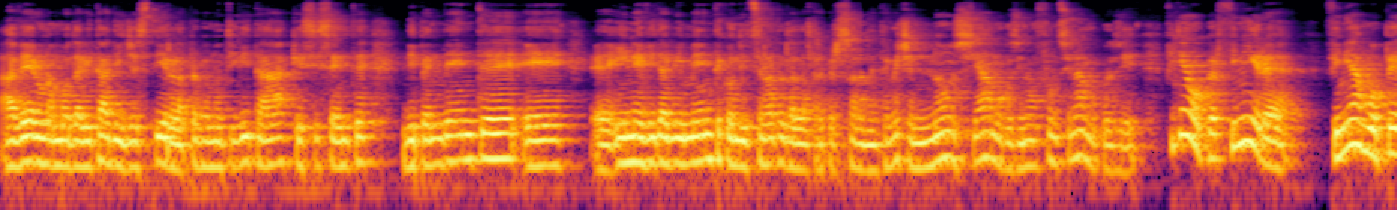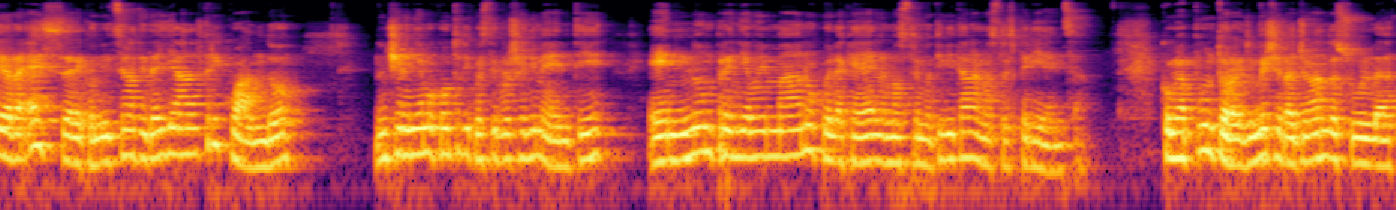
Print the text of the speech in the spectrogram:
avere una modalità di gestire la propria emotività che si sente dipendente e eh, inevitabilmente condizionata dall'altra persona, mentre invece non siamo così, non funzioniamo così. Finiamo per finire, finiamo per essere condizionati dagli altri quando non ci rendiamo conto di questi procedimenti e non prendiamo in mano quella che è la nostra emotività, la nostra esperienza come appunto invece ragionando sul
